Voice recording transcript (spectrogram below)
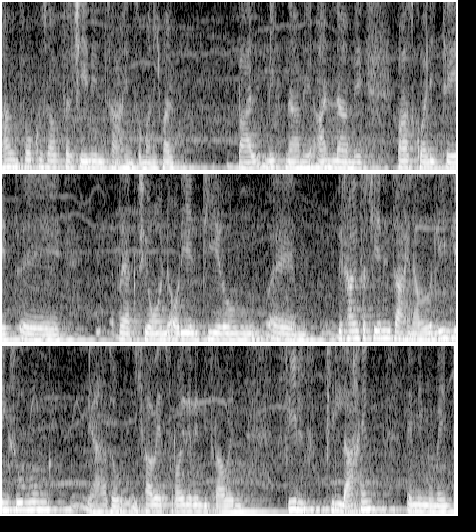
haben Fokus auf verschiedene Sachen. So manchmal Ballmitnahme, Annahme, Passqualität, äh, Reaktion, Orientierung. Ähm, wir haben verschiedene Sachen, aber Lieblingsübung, ja, also ich habe jetzt Freude, wenn die Frauen viel, viel lachen. Denn im Moment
